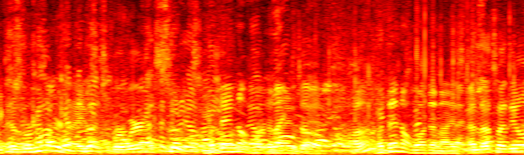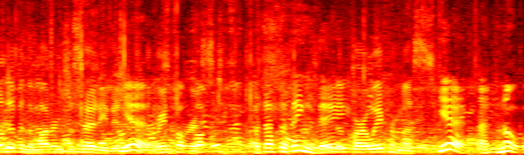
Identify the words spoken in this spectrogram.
because we're modernized, we're wearing suits. But they're not modernized. Huh? But they're not modernized. And that's why they don't live in the modern society. They live Yeah, in the but, but, rainforest. but that's the thing. They They live far away from us. yeah, and no,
